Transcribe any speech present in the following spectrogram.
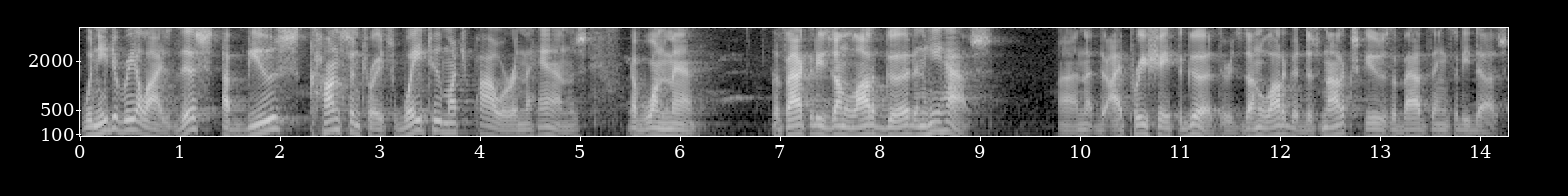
We need to realize this abuse concentrates way too much power in the hands of one man. The fact that he's done a lot of good, and he has, uh, and I appreciate the good, that he's done a lot of good, does not excuse the bad things that he does.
